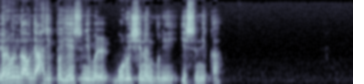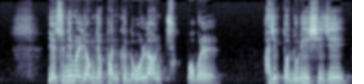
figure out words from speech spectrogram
여러분 가운데 아직도 예수님을 모르시는 분이 있습니까? 예수님을 영접한 그 놀라운 축복을 아직도 누리시지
